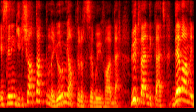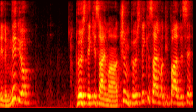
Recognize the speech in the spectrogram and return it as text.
Eserin gidişatı hakkında yorum yaptırır size bu ifadeler. Lütfen dikkat. Devam edelim. Ne diyor? Pösteki saymak. Şimdi pösteki saymak ifadesi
